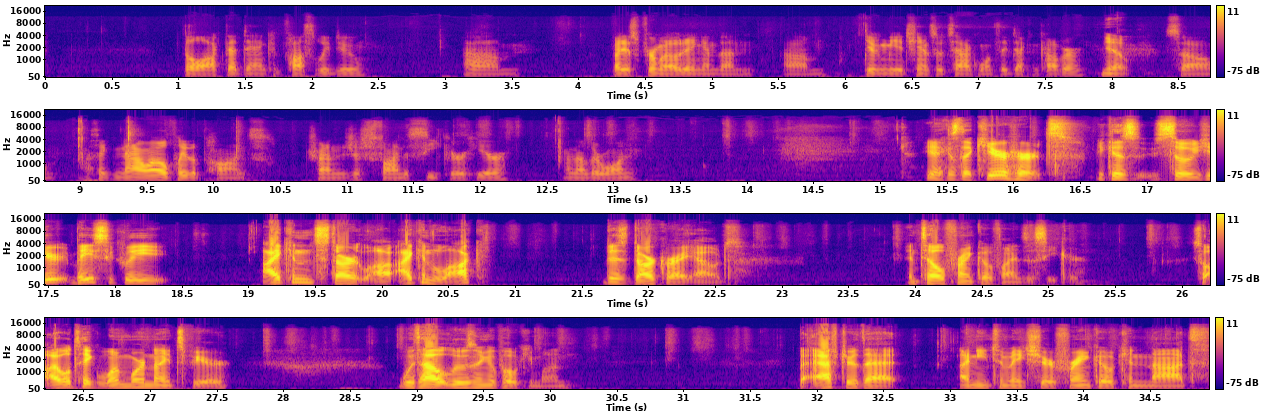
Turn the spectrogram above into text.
The lock that Dan could possibly do. Um, by just promoting and then um, giving me a chance to attack once they deck and cover. Yep. So I think now I'll play the pawns. Trying to just find a seeker here. Another one. Yeah, because that cure hurts. Because so here, basically, I can start. I can lock this Darkrai out until Franco finds a Seeker. So I will take one more Night Spear without losing a Pokemon. But after that, I need to make sure Franco cannot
